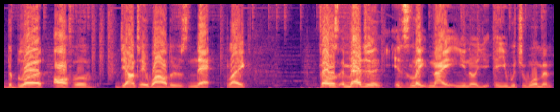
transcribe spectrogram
the blood off of Deontay Wilder's neck. Like, fellas, imagine it's late night, you know, you, and you with your woman.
